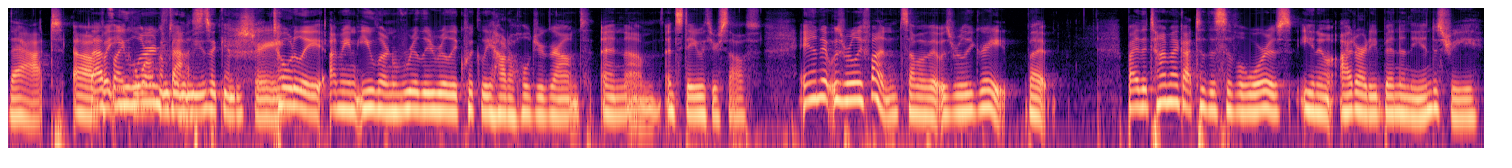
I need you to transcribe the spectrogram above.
that. Uh, That's but like you learn welcome to the music industry. Totally. I mean, you learn really, really quickly how to hold your ground and um, and stay with yourself. And it was really fun. Some of it was really great. But by the time I got to the Civil Wars, you know, I'd already been in the industry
